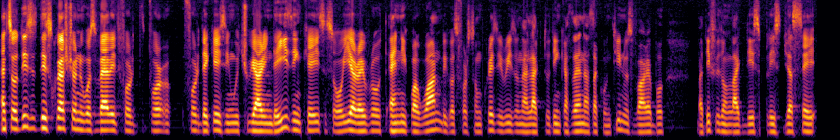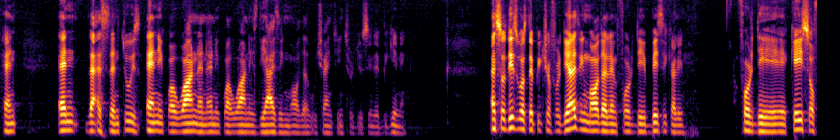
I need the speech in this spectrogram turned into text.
And so this, this question was valid for, for, for the case in which we are in the Ising case. So here I wrote n equal 1 because for some crazy reason I like to think of n as a continuous variable. But if you don't like this, please just say n, n less than 2 is n equal 1, and n equal 1 is the Ising model, which I introduced in the beginning. And so this was the picture for the Ising model and for the basically for the case of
